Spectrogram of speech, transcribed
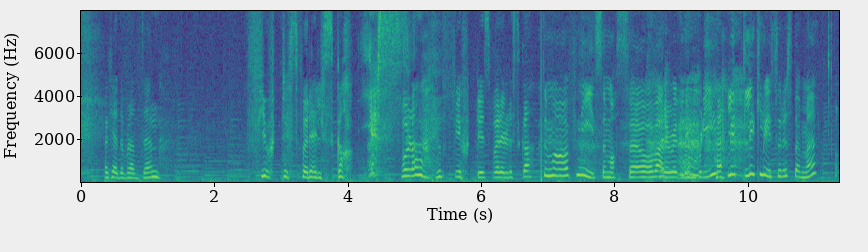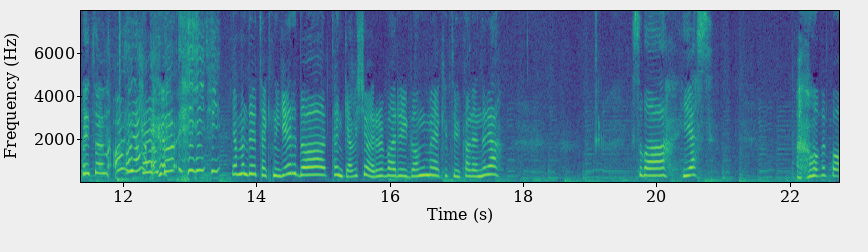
OK, det ble den. Fjortisforelska. Yes! Hvordan er du fjortisforelska? Du må fnise masse og være veldig blid. Litt, litt lysere stemme. Litt sånn Å ja, altså. Ja, men du, tekniker, da tenker jeg vi kjører bare i gang med kulturkalender, ja. Så da, yes. Over på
